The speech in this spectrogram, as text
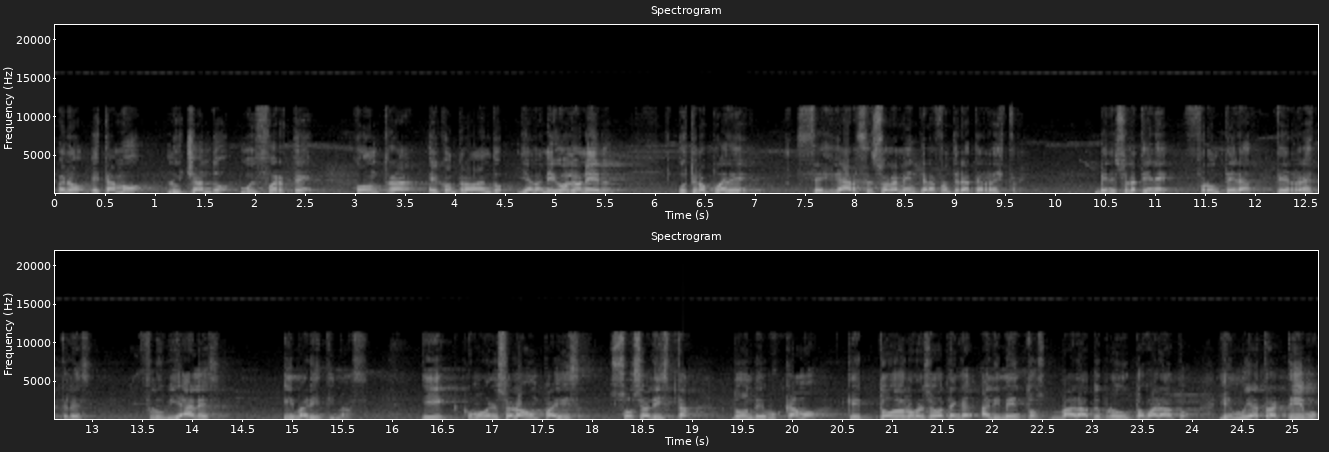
Bueno, estamos luchando muy fuerte contra el contrabando. Y al amigo Leonel, usted no puede sesgarse solamente a la frontera terrestre. Venezuela tiene fronteras terrestres, fluviales y marítimas. Y como Venezuela es un país socialista donde buscamos que todos los venezolanos tengan alimentos baratos y productos baratos, y es muy atractivo.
